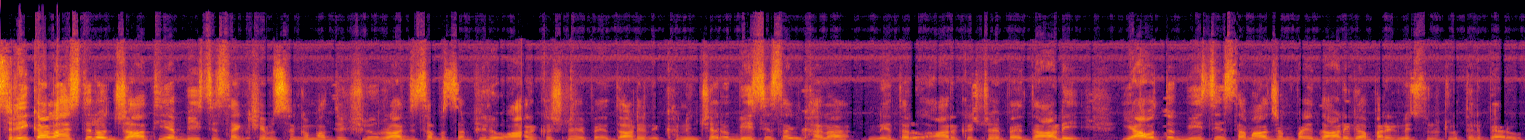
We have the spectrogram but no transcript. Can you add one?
శ్రీకాళహస్తిలో జాతీయ బీసీ సంక్షేమ సంఘం అధ్యక్షులు రాజ్యసభ సభ్యులు ఆర్ కృష్ణయ్యపై దాడిని ఖండించారు. బీసీ సంఘాల నేతలు ఆర్ కృష్ణయ్యపై దాడి యావత్తు బీసీ సమాజంపై దాడిగా పరిగణిస్తున్నట్లు తెలిపారు.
